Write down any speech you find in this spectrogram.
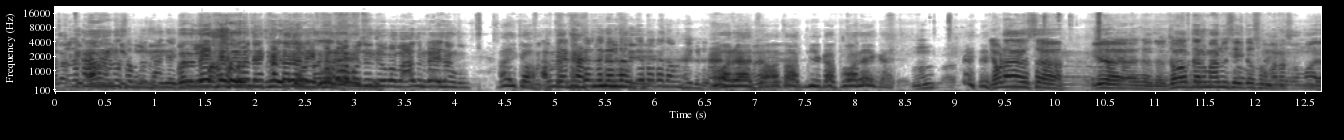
तुला काय म्हणलं समजून सांगायचं? बरं लय ते म्हणते ना खड्डा झाला कोण नाही बुजून देऊ बाबा अजून काय सांगू ऐका आपल्या बिचारचं घर जाऊ दे बघा जाऊन तिकडे पोऱ्याचं आता मी काय पोर आहे काय हं? एवढा स- य- जबाबदार माणूस आहे इथं समोरासमोर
